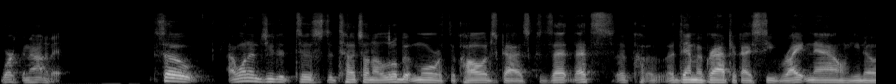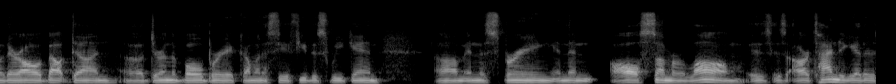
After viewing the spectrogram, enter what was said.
work them out of it. So I wanted you to just to touch on a little bit more with the college guys because that that's a, a, demographic I see right now. You know, they're all about done uh, during the bowl break. I'm going to see a few this weekend um, in the spring, and then all summer long is is our time together.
